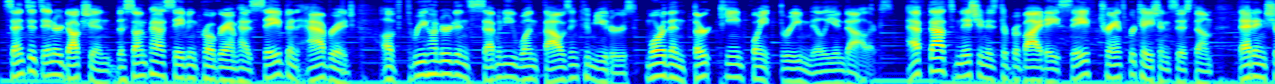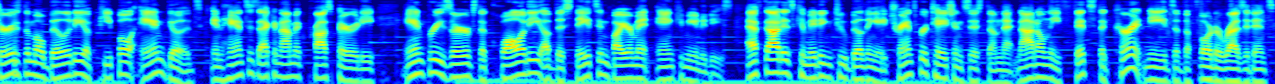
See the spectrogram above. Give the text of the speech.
Since its introduction, the SunPass Saving Program has saved an average of 371,000 commuters more than $13.3 million. FDOT's mission is to provide a safe transportation system that ensures the mobility of people and goods, enhances economic prosperity, and preserves the quality of the state's environment and communities. FDOT is committing to building a transportation system that not only fits the current needs of the Florida residents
